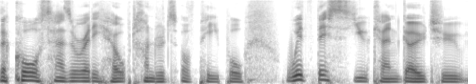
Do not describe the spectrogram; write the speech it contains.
The course has already helped hundreds of people with this. You can go to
